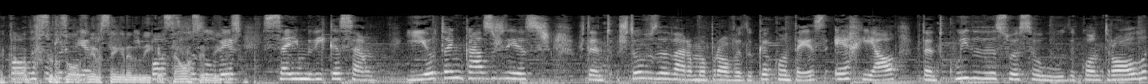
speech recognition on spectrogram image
Acaba pode por se resolver sem grande medicação ou sem medicação. sem medicação. E eu tenho casos desses. Portanto, estou-vos a dar uma prova do que acontece, é real. Portanto, cuide da sua saúde, controle,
